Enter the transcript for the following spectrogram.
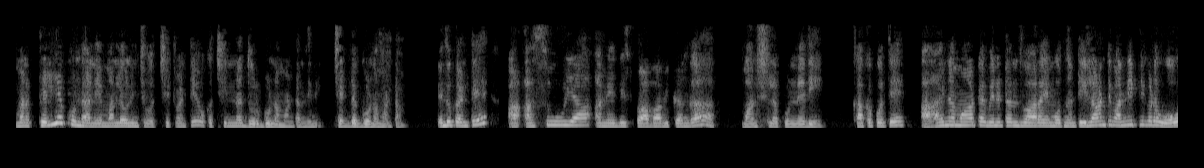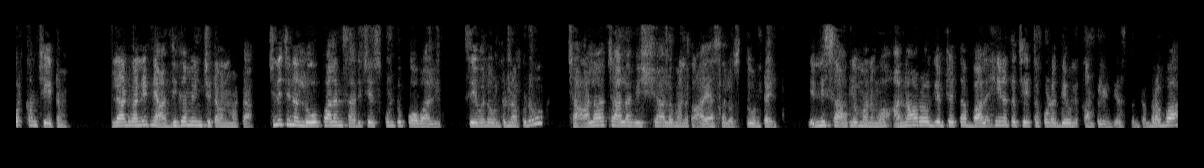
మనకు తెలియకుండానే మనలో నుంచి వచ్చేటువంటి ఒక చిన్న దుర్గుణం అంటాం దీన్ని చెడ్డ గుణం అంటాం. ఎందుకంటే ఆ అసూయ అనేది స్వాభావికంగా మనుషులకు ఉన్నది. కాకపోతే ఆయన మాట వినటం ద్వారా ఏమవుతుందంటే ఇలాంటివన్నిటిని కూడా ఓవర్కమ్ చేయటం ఇలాంటివన్నిటిని అధిగమించటం అనమాట చిన్న చిన్న లోపాలను సరి చేసుకుంటూ పోవాలి. సేవలో ఉంటున్నప్పుడు చాలా చాలా విషయాలు మనకు ఆయాసాలు వస్తూ ఉంటాయి. ఎన్నిసార్లు మనము అనారోగ్యం చేత బలహీనత చేత కూడా దేవుని కంప్లైంట్ చేస్తుంటాం. ప్రభా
